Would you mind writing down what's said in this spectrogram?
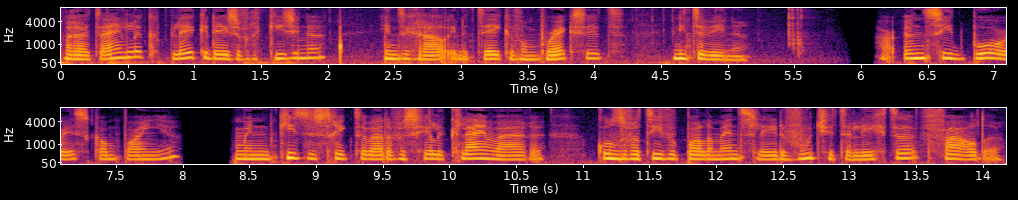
Maar uiteindelijk bleken deze verkiezingen, integraal in het teken van Brexit, niet te winnen. Haar Unseat Boris-campagne, om in kiesdistricten waar de verschillen klein waren conservatieve parlementsleden voetje te lichten, faalde.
